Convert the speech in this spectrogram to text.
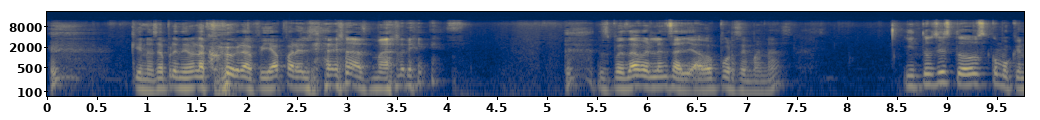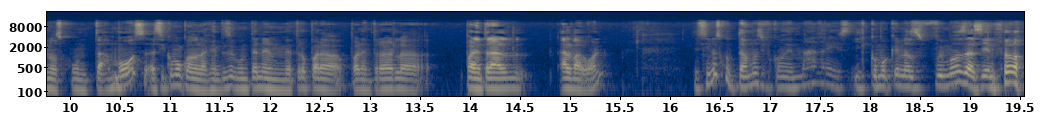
que no se aprendieron la coreografía para el Día de las Madres. Después de haberla ensayado por semanas. Y entonces todos como que nos juntamos, así como cuando la gente se junta en el metro para, para entrar, la, para entrar al, vagón. Y así nos juntamos y fue como de madres. Y como que nos fuimos haciendo,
